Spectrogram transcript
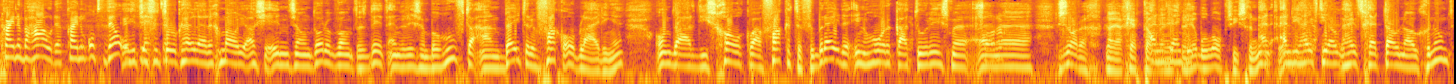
kan je hem behouden? Kan je hem ont wel het is natuurlijk heel erg mooi als je in zo'n dorp woont als dit en er is een behoefte aan betere vakopleidingen om daar die school qua vakken te verbreden in horeca, toerisme en eh, zorg. Nou ja, Gert Toon heeft een heleboel opties genoemd. En, en die heeft, hij ook, heeft Gert Toon ook genoemd.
